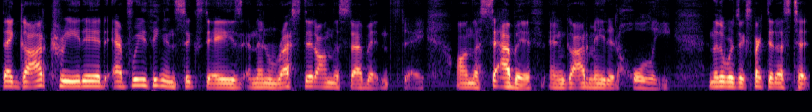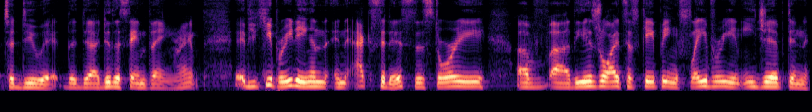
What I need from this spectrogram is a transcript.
that God created everything in six days and then rested on the seventh day, on the Sabbath, and God made it holy. In other words, expected us to, to do it, the, uh, do the same thing, right? If you keep reading in, in Exodus, the story of uh, the Israelites escaping slavery in Egypt and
